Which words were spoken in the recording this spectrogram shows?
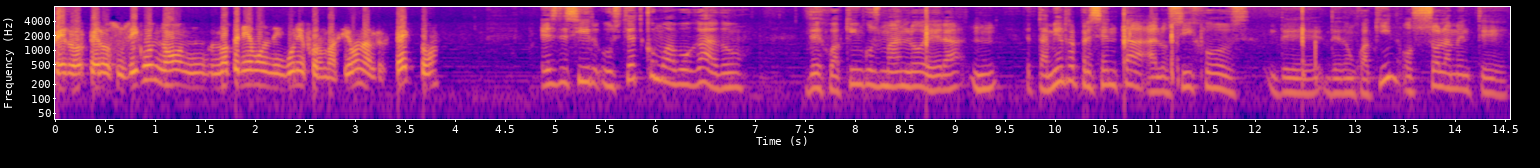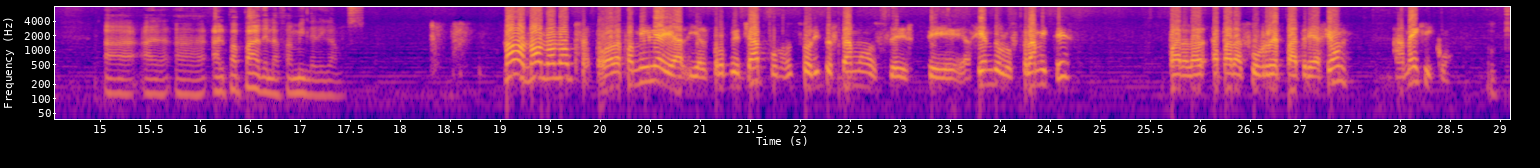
Pero, pero sus hijos no, no teníamos ninguna información al respecto. Es decir, usted como abogado de Joaquín Guzmán lo era, ¿también representa a los hijos de, don Joaquín o solamente al papá de la familia, digamos? No, no, no, no, pues a toda la familia y, al propio Chapo. Nosotros ahorita estamos este, haciendo los trámites para, para su repatriación a México. Ok.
